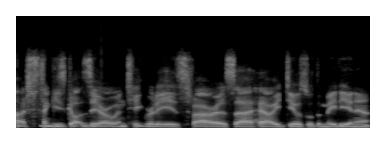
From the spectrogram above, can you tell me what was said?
I just think he's got zero integrity as far as uh, how he deals with the media now.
